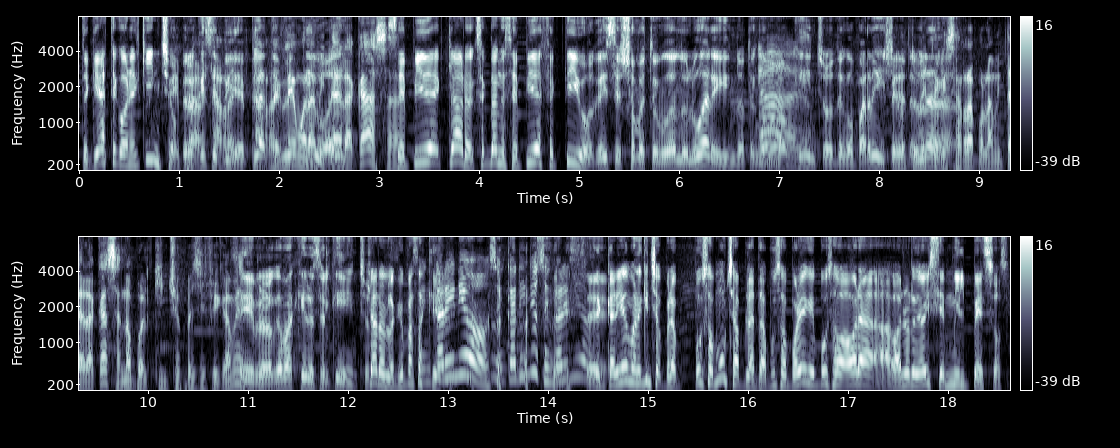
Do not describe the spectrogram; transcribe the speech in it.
Te quedaste con el quincho. pero ¿qué se pide? ¿Plata, Arreglemos la mitad ahí? de la casa. Se pide, claro, exactamente, se pide efectivo. Porque dice, yo me estoy mudando a un lugar y no tengo Claro. quincho, no tengo parrilla, pero no tengo tuviste nada. que cerrar por la mitad de la casa, no por el quincho específicamente. Sí, pero lo que más quiero es el quincho. Claro, lo que pasa Se es que encariñó, se encariñó, se encariñó. Sí. se encariñó con el quincho, pero puso mucha plata. Puso, por ahí que puso ahora a valor de hoy 100 mil pesos.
